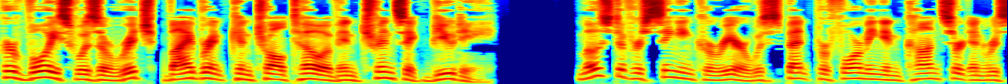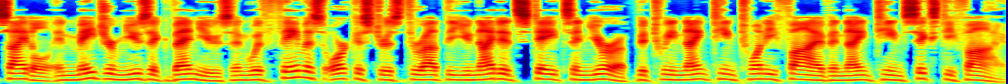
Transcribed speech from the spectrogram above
"...her voice was a rich, vibrant contralto of intrinsic beauty." Most of her singing career was spent performing in concert and recital in major music venues and with famous orchestras throughout the United States and Europe between 1925 and 1965.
